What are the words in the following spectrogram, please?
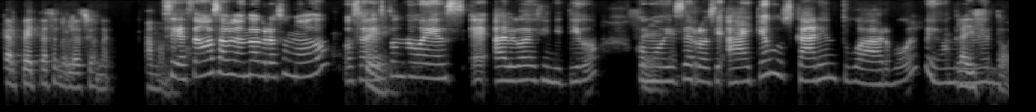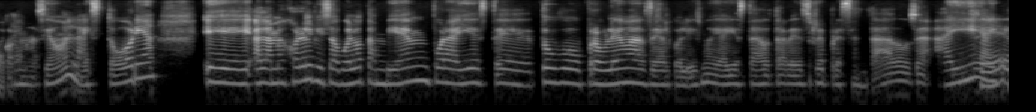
carpetas en relación a, a mamá. Sí, estamos hablando a grosso modo, o sea, esto no es eh, algo definitivo, como dice Rosy, hay que buscar en tu árbol de dónde la viene la información, la historia. Eh, a lo mejor el bisabuelo también por ahí este, tuvo problemas de alcoholismo y ahí está otra vez representado. O sea, ahí hay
